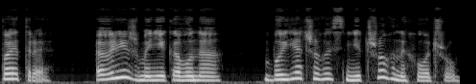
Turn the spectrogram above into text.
Петре, вріж мені кавуна, бо я чогось нічого не хочу.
